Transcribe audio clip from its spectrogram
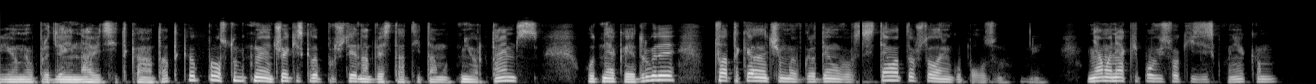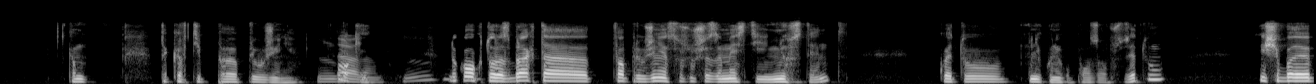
имаме определени навици и така нататък. Просто обикновен човек иска да прочете една-две статии там от New York Times, от някъде другаде. Това така иначе му е вградено в системата, защо да не го ползва. Нали? Няма някакви по-високи изисквания към, към такъв тип а, приложения. Да, okay. да. Доколкото разбрах, това приложение всъщност ще замести Newsstand, което никой не го ползва общо взето и ще бъде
